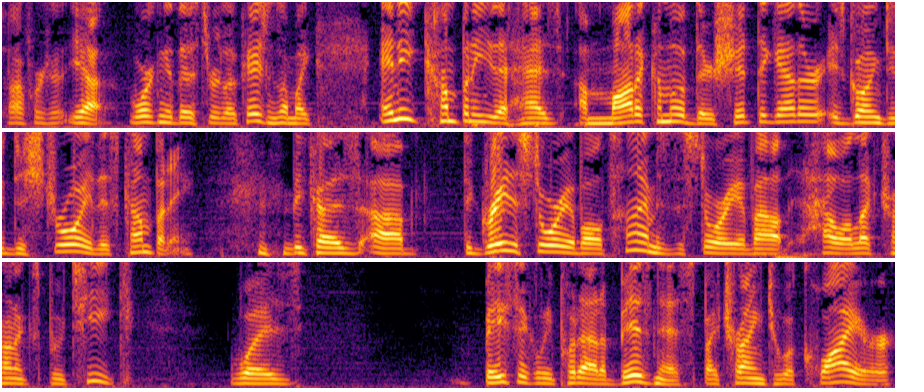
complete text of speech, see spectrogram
Software. Yeah, working at those three locations. I'm like, any company that has a modicum of their shit together is going to destroy this company because uh, the greatest story of all time is the story about how Electronics Boutique was basically put out of business by trying to acquire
